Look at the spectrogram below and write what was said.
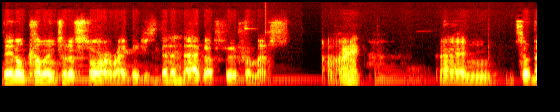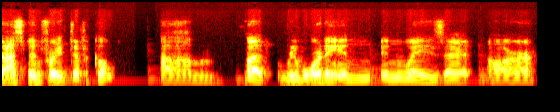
They don't come into the store, right? They just get a mm-hmm. bag of food from us. Um, right. And so that's been very difficult, um, but rewarding in, in ways that are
